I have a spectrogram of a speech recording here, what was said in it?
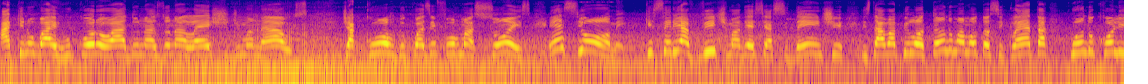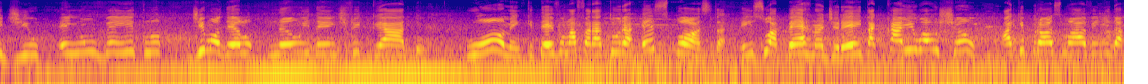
aqui no bairro Coroado, na zona leste de Manaus. De acordo com as informações, esse homem, que seria vítima desse acidente, estava pilotando uma motocicleta quando colidiu em um veículo de modelo não identificado. O homem, que teve uma fratura exposta em sua perna direita, caiu ao chão aqui próximo à Avenida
